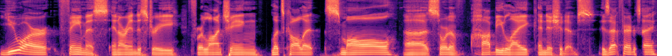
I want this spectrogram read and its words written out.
you are famous in our industry for launching, let's call it small, uh, sort of hobby like initiatives. Is that fair to say?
